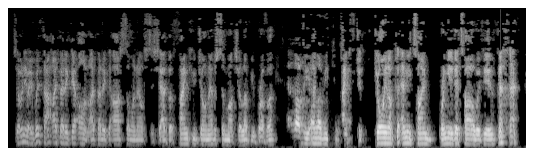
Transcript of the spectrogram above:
so anyway, with that, I better get on. I better get, ask someone else to share. But thank you, John, ever so much. I love you, brother. I love you. I love you too. Join up at any time. Bring your guitar with you.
